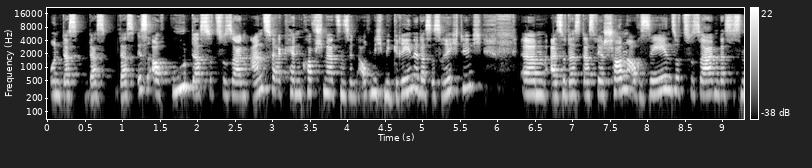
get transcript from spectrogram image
Und das, das, das ist auch gut, das sozusagen anzuerkennen. Kopfschmerzen sind auch nicht Migräne, das ist richtig. Ähm, also dass, dass wir schon auch sehen sozusagen, dass es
